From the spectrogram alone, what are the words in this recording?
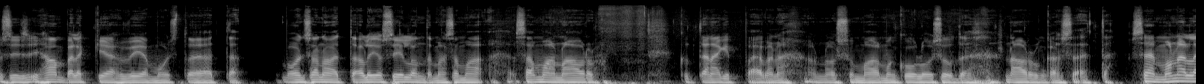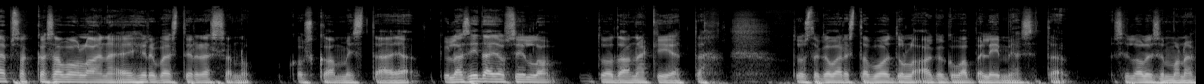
siis ihan pelkkiä hyviä muistoja, että voin sanoa, että oli jo silloin tämä sama, sama nauru, kun tänäkin päivänä on noussut maailman kuuluisuuteen naurun kanssa, että semmoinen lepsakka savolainen ei hirveästi ressannut koskaan mistään ja kyllä sitä jo silloin tuota näki, että tuosta kaverista voi tulla aika kova pelimies, että sillä oli semmoinen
